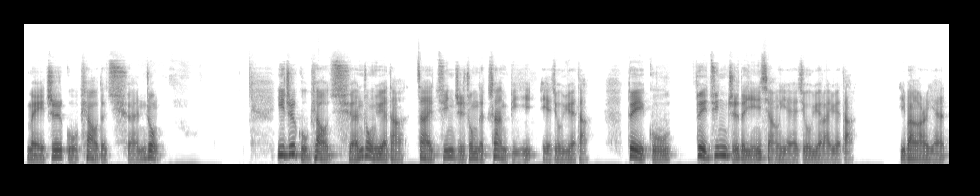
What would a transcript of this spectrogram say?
每只股票的权重。一只股票权重越大，在均值中的占比也就越大，对股对均值的影响也就越来越大。一般而言，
